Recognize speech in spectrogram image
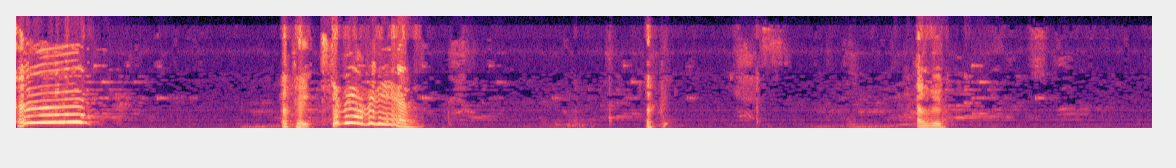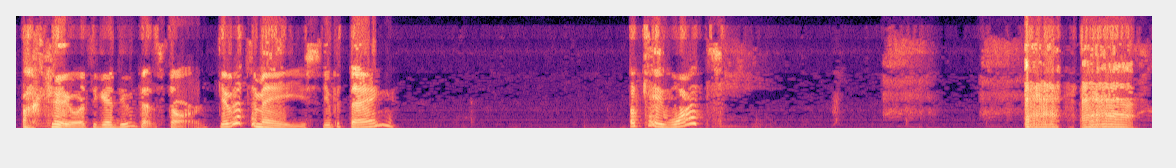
Uh, okay, step me over the hands. Okay. I'm good. Okay, what's he gonna do with that star? Give it to me, you stupid thing! Okay, what? Ah, ah!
